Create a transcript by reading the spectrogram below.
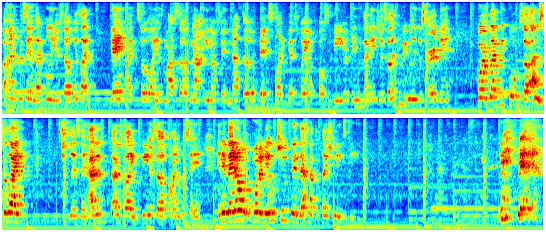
hundred percent like fully yourself. It's like, dang, like so like is myself not, you know, what I'm saying, not the best like best way I'm supposed to be or things of that nature. So that can be really discouraging for black people. So I just feel like. Listen, I just, I just like be yourself 100, percent and if they don't want to deal with you, then that's not the place you need to be.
